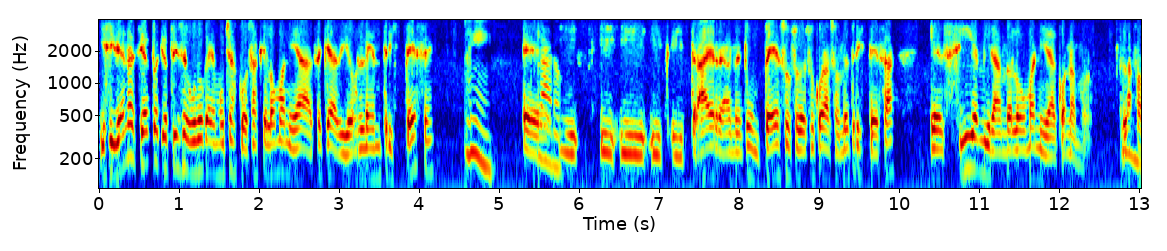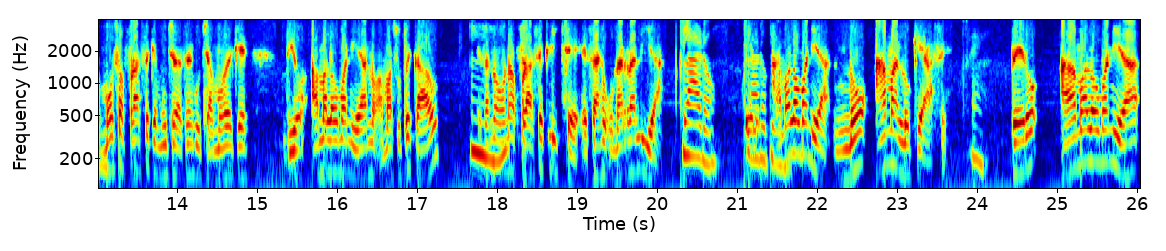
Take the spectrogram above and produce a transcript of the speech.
Y si bien es cierto, yo estoy seguro que hay muchas cosas que la humanidad hace que a Dios le entristece Sí. eh, Claro. y, y, y, y- y trae realmente un peso sobre su corazón de tristeza, él sigue mirando a la humanidad con amor. La famosa frase que muchas veces escuchamos de que Dios ama a la humanidad, no ama su pecado, esa no es una frase cliché, esa es una realidad. Claro. Él Claro, claro. ama a la humanidad, no ama lo que hace, Sí. pero ama a la humanidad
